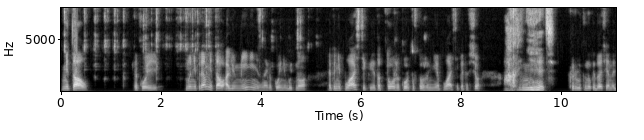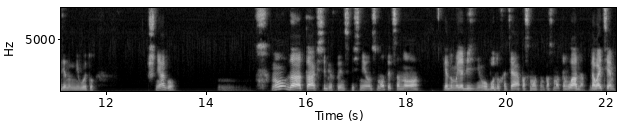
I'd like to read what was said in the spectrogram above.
металл такой, ну не прям металл, алюминий, не знаю какой-нибудь, но это не пластик, и это тоже, корпус тоже не пластик, это все охренеть, круто, ну-ка давайте я надену на него эту шнягу. Ну да, так себе, в принципе, с ней он смотрится, но я думаю, я без него буду, хотя посмотрим, посмотрим. Ладно, давайте...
